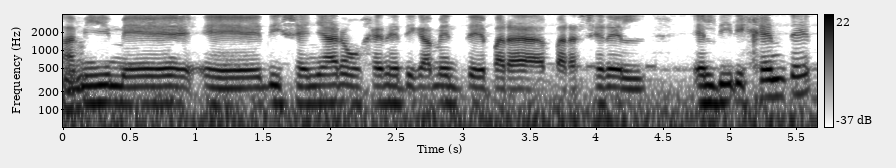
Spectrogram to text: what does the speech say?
a mí me eh, diseñaron genéticamente para, para ser el, el, dirigente,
